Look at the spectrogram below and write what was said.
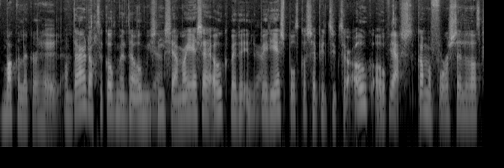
makkelijker helen. want daar dacht ik ook met Naomi's Ja. Nisa. Maar jij zei ook, bij de, in de Ja. PDS-podcast heb je het natuurlijk daar ook over. Ja. Dus ik kan me voorstellen dat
